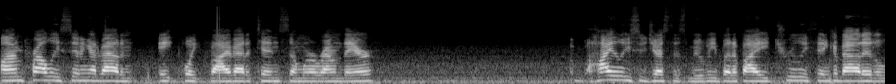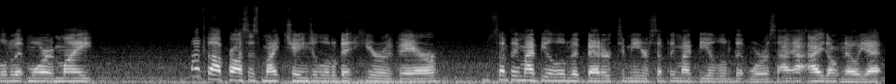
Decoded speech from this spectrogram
I'm probably sitting at about an 8.5 out of 10, somewhere around there. Highly suggest this movie, but if I truly think about it a little bit more, it might my thought process might change a little bit here or there. Something might be a little bit better to me, or something might be a little bit worse. I I, I don't know yet.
